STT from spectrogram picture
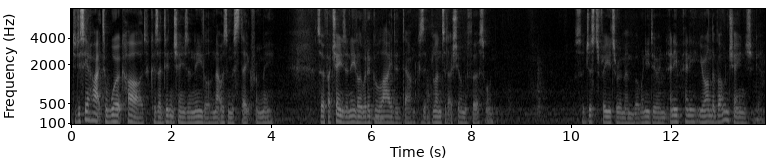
Did you see how I had to work hard because I didn't change the needle and that was a mistake from me. So if I changed the needle, it would have glided down because it blunted actually on the first one. So just for you to remember, when you're doing any, any, you're on the bone, change again.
